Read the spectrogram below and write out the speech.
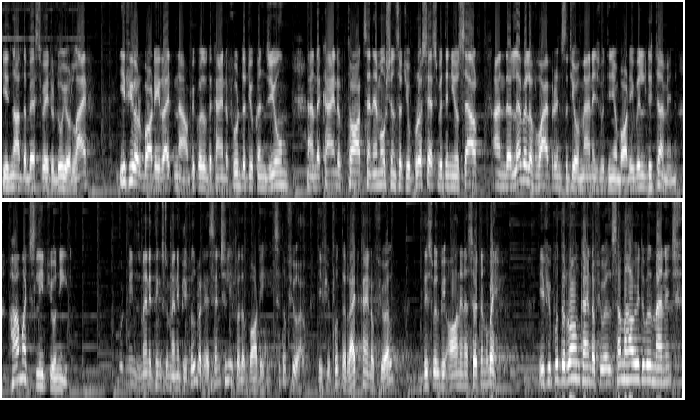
is not the best way to do your life. If your body right now, because of the kind of food that you consume and the kind of thoughts and emotions that you process within yourself and the level of vibrance that you have managed within your body will determine how much sleep you need. Food means many things to many people, but essentially for the body, it's the fuel. If you put the right kind of fuel, this will be on in a certain way. If you put the wrong kind of fuel, somehow it will manage.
